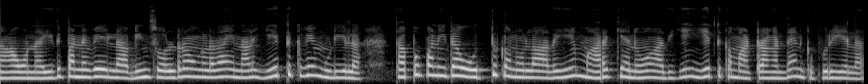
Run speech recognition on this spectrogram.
நான் உன்னை இது பண்ணவே இல்லை அப்படின்னு சொல்கிறவங்கள தான் என்னால் ஏற்றுக்கவே முடியல. தப்பு பண்ணிட்டா ஒத்துக்கணும்ல. அதையே மறைக்கணும். அதை ஏன் ஏற்றுக்க மாட்றாங்கன்னு தான் எனக்கு புரியலை.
